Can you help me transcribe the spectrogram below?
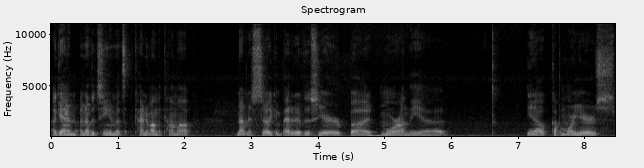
Again, another team that's kind of on the come up. Not necessarily competitive this year, but more on the, uh, you know, couple more years.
